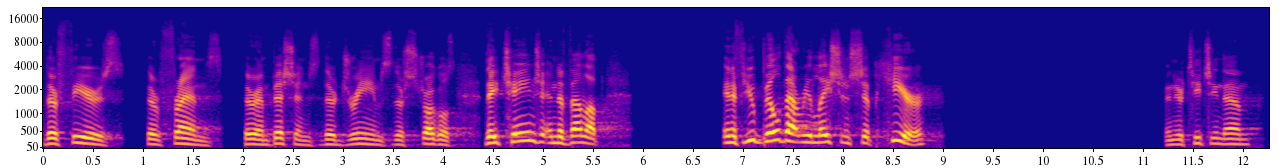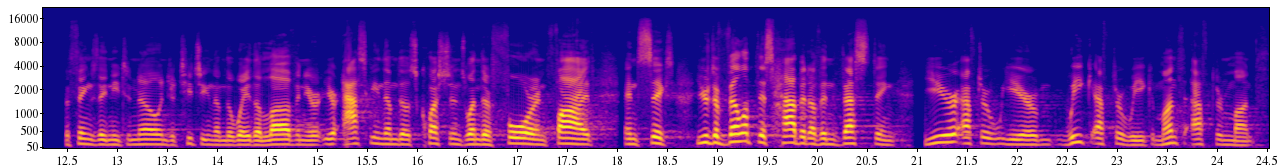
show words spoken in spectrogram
their fears, their friends, their ambitions, their dreams, their struggles. They change and develop. And if you build that relationship here, and you're teaching them the things they need to know, and you're teaching them the way to love, and you're, you're asking them those questions when they're four and five and six, you develop this habit of investing year after year, week after week, month after month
